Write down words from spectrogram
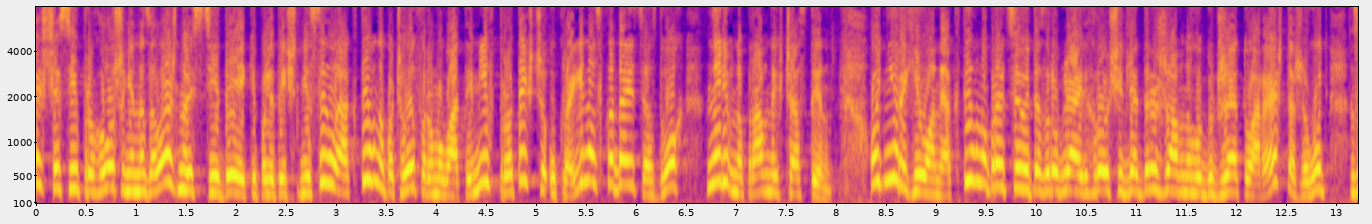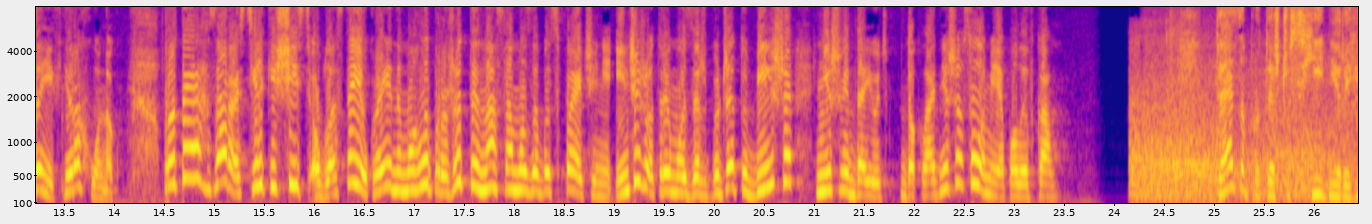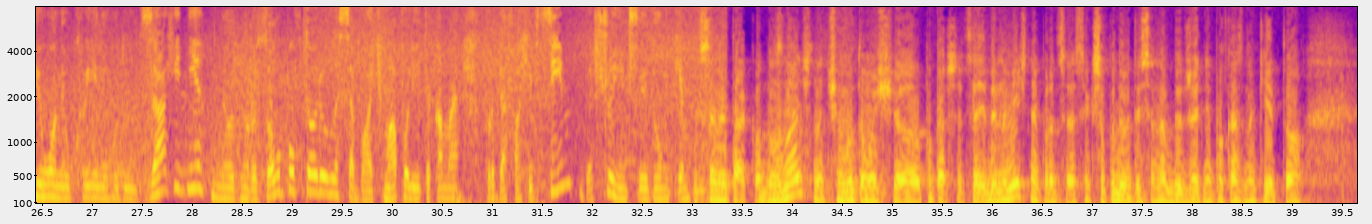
Ще з часів проголошення незалежності деякі політичні сили активно почали формувати міф про те, що Україна складається з двох нерівноправних частин. Одні регіони активно працюють та заробляють гроші для державного бюджету, а решта живуть за їхній рахунок. Проте зараз тільки шість областей України могли прожити на самозабезпеченні. Інші ж отримують держбюджету більше ніж віддають. Докладніше Соломія Поливка. Теза про те, що східні регіони України годують західні, неодноразово повторювалася багатьма політиками. Проте фахівці дещо іншої думки. Все не так однозначно. Чому? Тому що, по-перше, це і динамічний процес. Якщо подивитися на бюджетні показники, то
